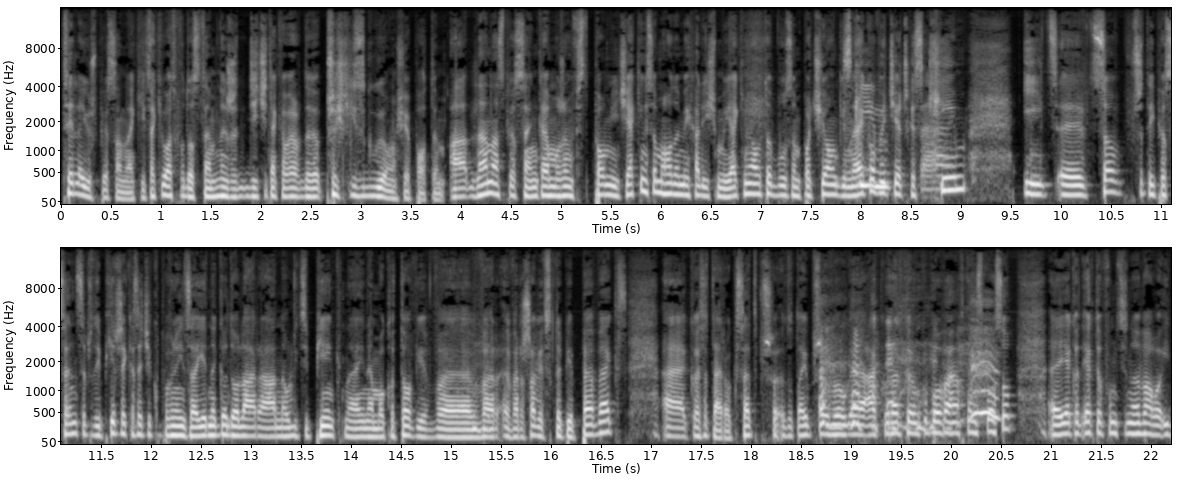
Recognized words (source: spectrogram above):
tyle już piosenek i taki łatwo dostępnych, że dzieci tak naprawdę prześlizgują się po tym, a dla nas piosenka możemy wspomnieć, jakim samochodem jechaliśmy, jakim autobusem, pociągiem, na jaką wycieczkę, z kim? I e, co przy tej piosence, przy tej pierwszej kasecie kupowanej za jednego dolara na ulicy Pięknej na Mokotowie w, w Warszawie w sklepie Pewex, e, kaseta Roxette tutaj przejmą e, akurat, którą kupowałem w ten sposób, jak, jak to funkcjonowało? I,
